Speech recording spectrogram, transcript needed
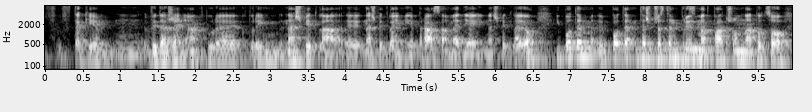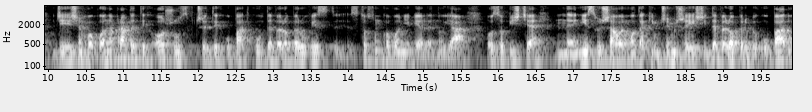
w takie mm, wydarzenia, które, które im naświetla, y, naświetla im je prasa, media im naświetlają i potem, y, potem też przez ten pryzmat patrzą na to, co dzieje się wokół. A naprawdę tych oszustw czy tych upadków deweloperów jest stosunkowo niewiele. No ja osobiście nie słyszałem o takim czymś, że jeśli deweloper by upadł,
